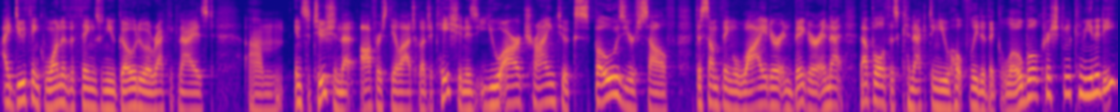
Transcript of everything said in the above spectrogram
I do think one of the things when you go to a recognized um, institution that offers theological education is you are trying to expose yourself to something wider and bigger and that that both is connecting you hopefully to the global christian community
